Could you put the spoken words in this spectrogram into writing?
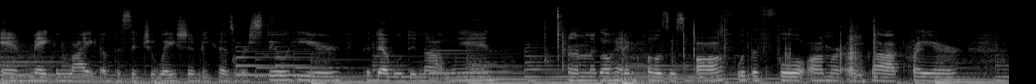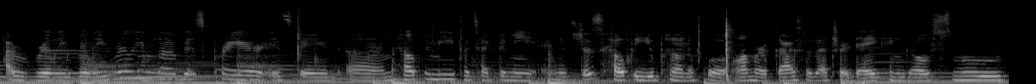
and make light of the situation because we're still here. The devil did not win and I'm going to go ahead and close this off with the full armor of God prayer. I really, really, really love this prayer. It's been um, helping me, protecting me, and it's just helping you put on the full armor of God so that your day can go smooth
